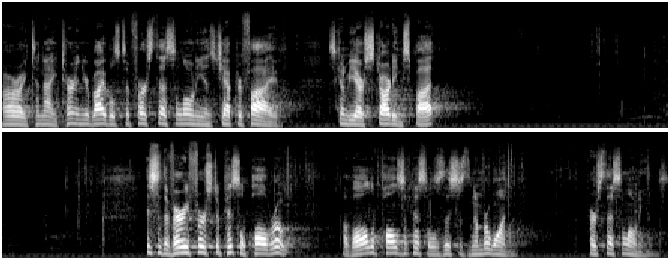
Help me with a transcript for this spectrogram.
All right, tonight, turn in your Bibles to 1 Thessalonians chapter 5. It's going to be our starting spot. This is the very first epistle Paul wrote. Of all of Paul's epistles, this is the number one 1 Thessalonians.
